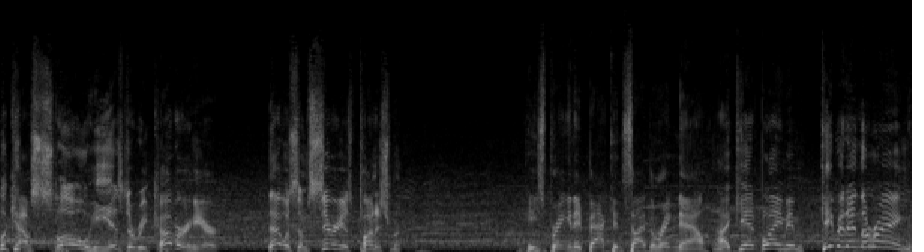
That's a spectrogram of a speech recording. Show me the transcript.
Look how slow he is to recover here. That was some serious punishment. He's bringing it back inside the ring now. I can't blame him. Keep it in the ring.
